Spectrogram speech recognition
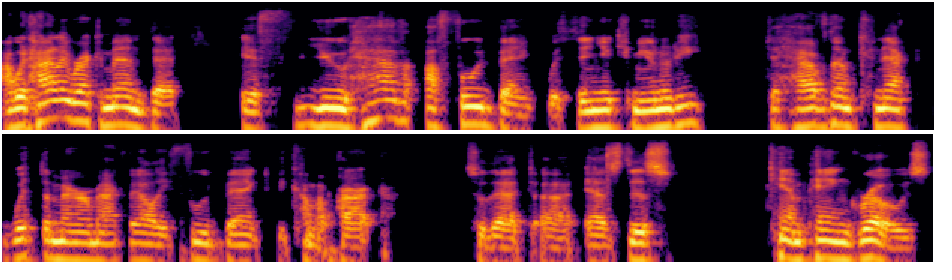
I would highly recommend that if you have a food bank within your community, to have them connect with the Merrimack Valley Food Bank to become a partner so that uh, as this campaign grows,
